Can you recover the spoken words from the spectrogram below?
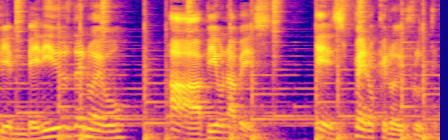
Bienvenidos de nuevo a Había una vez. Espero que lo disfruten.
